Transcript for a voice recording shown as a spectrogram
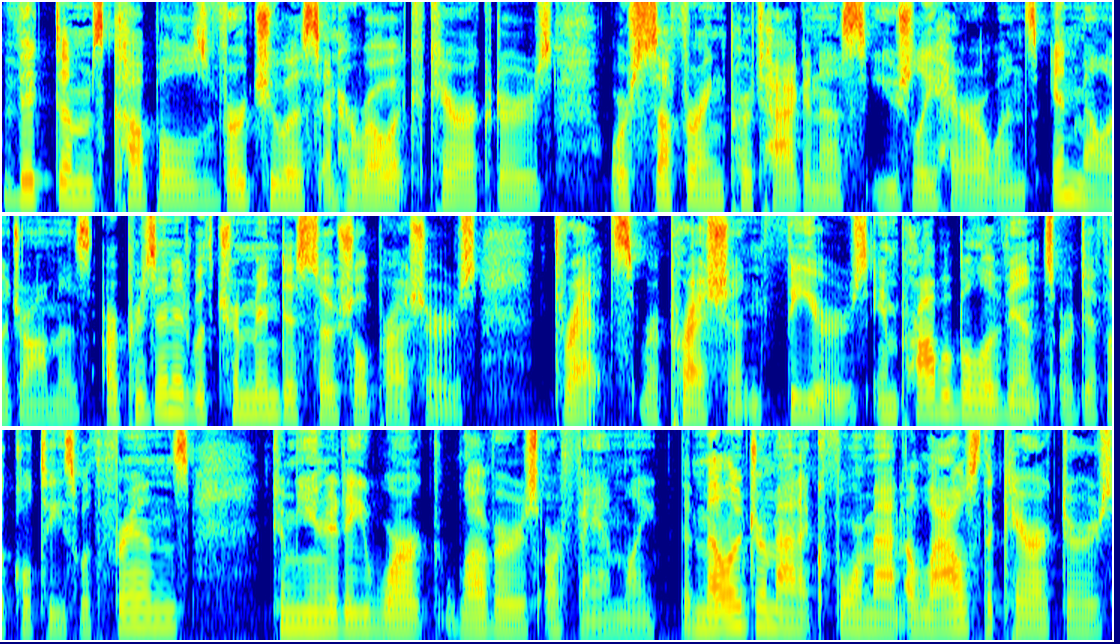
Victims, couples, virtuous and heroic characters, or suffering protagonists, usually heroines, in melodramas, are presented with tremendous social pressures, threats, repression, fears, improbable events or difficulties with friends, community, work, lovers, or family. The melodramatic format allows the characters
